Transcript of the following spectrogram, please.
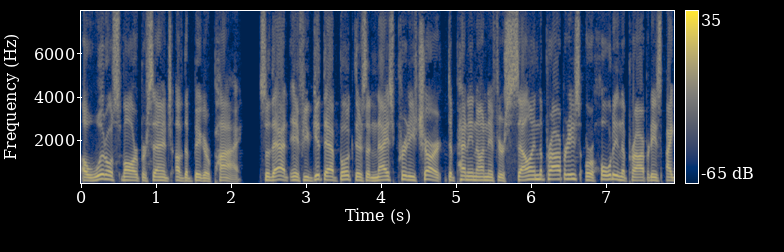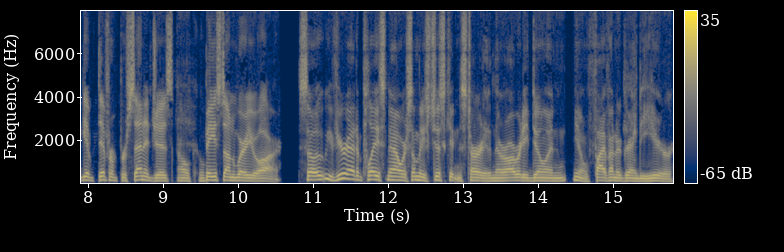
a little smaller percentage of the bigger pie. So that if you get that book, there's a nice, pretty chart depending on if you're selling the properties or holding the properties. I give different percentages oh, cool. based on where you are. So if you're at a place now where somebody's just getting started and they're already doing, you know, 500 grand a year,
